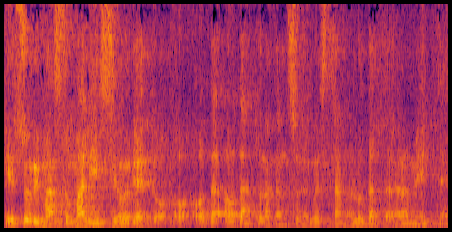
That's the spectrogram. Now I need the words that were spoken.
Io sono rimasto malissimo, ho detto ho, ho, da, ho dato la canzone quest'anno, l'ho data veramente,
